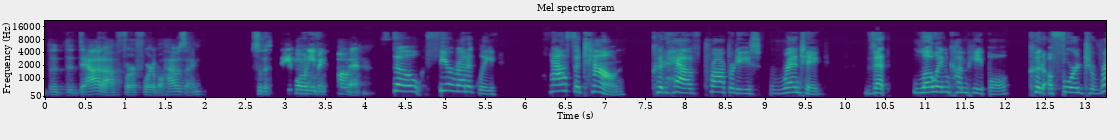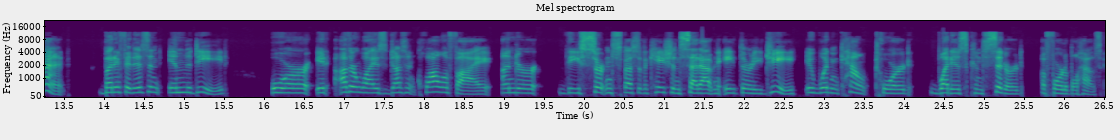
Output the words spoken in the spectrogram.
the the data for affordable housing. So the state won't even count it. So theoretically, half a town could have properties renting that low income people could afford to rent. But if it isn't in the deed or it otherwise doesn't qualify under the certain specifications set out in 830G, it wouldn't count toward what is considered affordable housing.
